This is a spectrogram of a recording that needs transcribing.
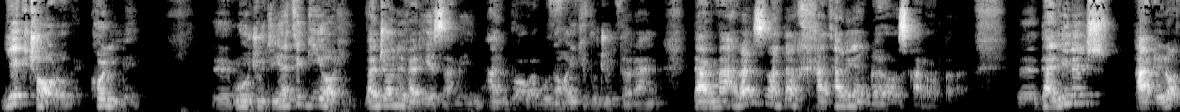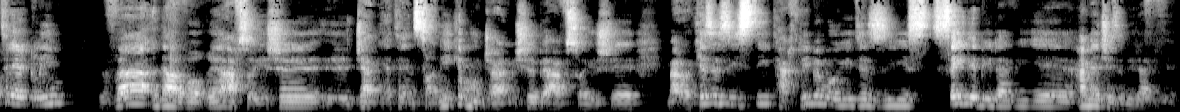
یک چهارم کل موجودیت گیاهی و جانوری زمین انواع و گونه هایی که وجود دارند در معرض و در خطر انقراض قرار دارند دلیلش تغییرات اقلیم و در واقع افزایش جمعیت انسانی که منجر میشه به افزایش مراکز زیستی تخریب محیط زیست سید بیرویه همه چیز بیرویه.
